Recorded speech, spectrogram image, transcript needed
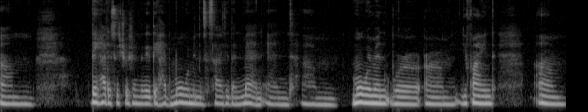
um, they had a situation where they had more women in society than men, and um, more women were um, you find um,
